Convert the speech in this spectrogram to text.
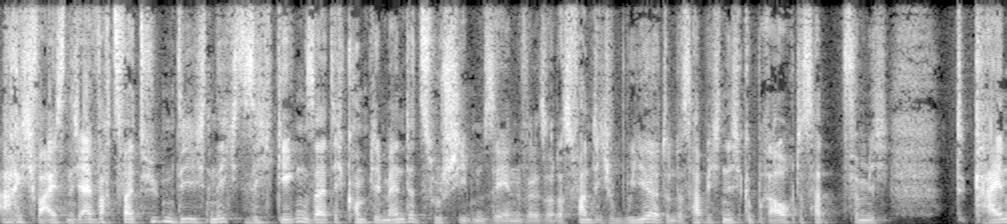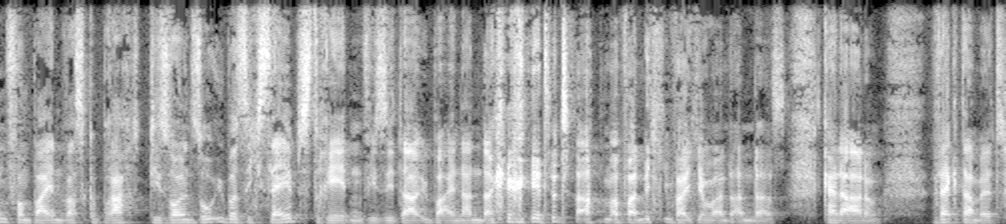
Ach, ich weiß nicht. Einfach zwei Typen, die ich nicht sich gegenseitig Komplimente zuschieben sehen will. So, das fand ich weird und das habe ich nicht gebraucht. Das hat für mich keinem von beiden was gebracht. Die sollen so über sich selbst reden, wie sie da übereinander geredet haben, aber nicht über jemand anders. Keine Ahnung. Weg damit.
